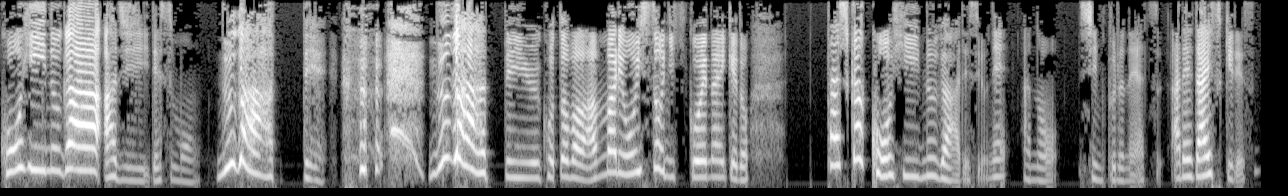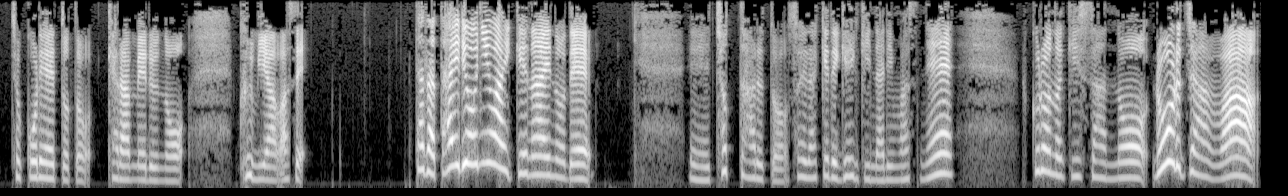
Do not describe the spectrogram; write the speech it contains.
コーヒーヌガー味ですもん。ヌガーって、ヌガーっていう言葉はあんまり美味しそうに聞こえないけど、確かコーヒーヌガーですよね。あの、シンプルなやつ。あれ大好きです。チョコレートとキャラメルの組み合わせ。ただ大量にはいけないので、えー、ちょっとあるとそれだけで元気になりますね。袋のキスさんのロールちゃんは、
